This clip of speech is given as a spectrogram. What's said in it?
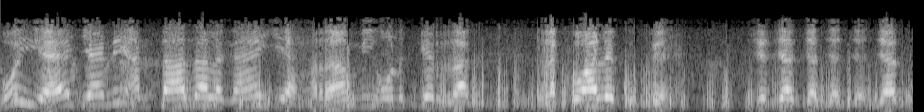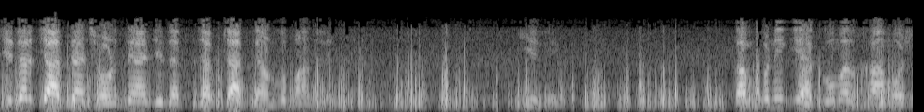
وہی ہے یعنی اندازہ لگائیں یہ حرامی ان کے رکھوالے کتے ہیں۔ جدھر چاہتے ہیں چھوڑتے ہیں، جدھر جب چاہتے ہیں ان کو باندھ لیتے ہیں یہ دیکھ کمپنی کی حکومت خاموش،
